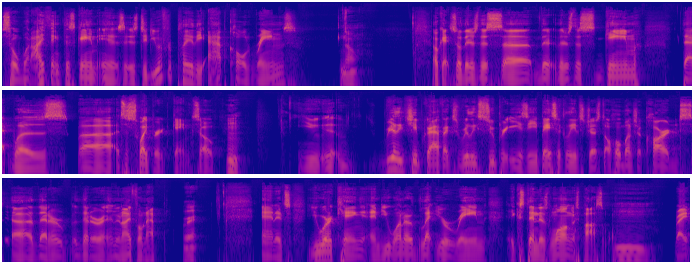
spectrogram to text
so, what I think this game is is, did you ever play the app called Reigns? No. Okay, so there's this uh, there, there's this game that was uh, it's a swiper game. So you uh, really cheap graphics, really super easy. Basically, it's just a whole bunch of cards uh, that are that are in an iPhone app. Right. and it's you are king and you want to let your reign extend as long as possible. Right?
